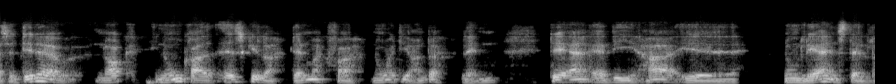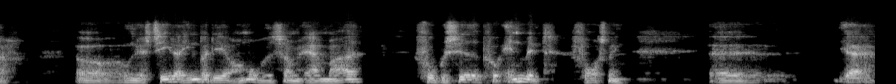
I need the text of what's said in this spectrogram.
Altså det, der nok i nogen grad adskiller Danmark fra nogle af de andre lande, det er, at vi har øh, nogle læreanstalter og universiteter inde på det her område, som er meget fokuseret på anvendt forskning. Øh, jeg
